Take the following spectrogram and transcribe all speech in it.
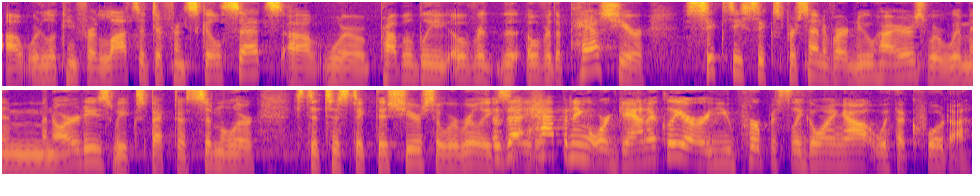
Uh, we're looking for lots of different skill sets. Uh, we're probably over the over the past year, 66% of our new hires were women minorities. We expect a similar statistic this year. So we're really excited. Is that happening organically, or are you purposely purposely going out with a quota?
